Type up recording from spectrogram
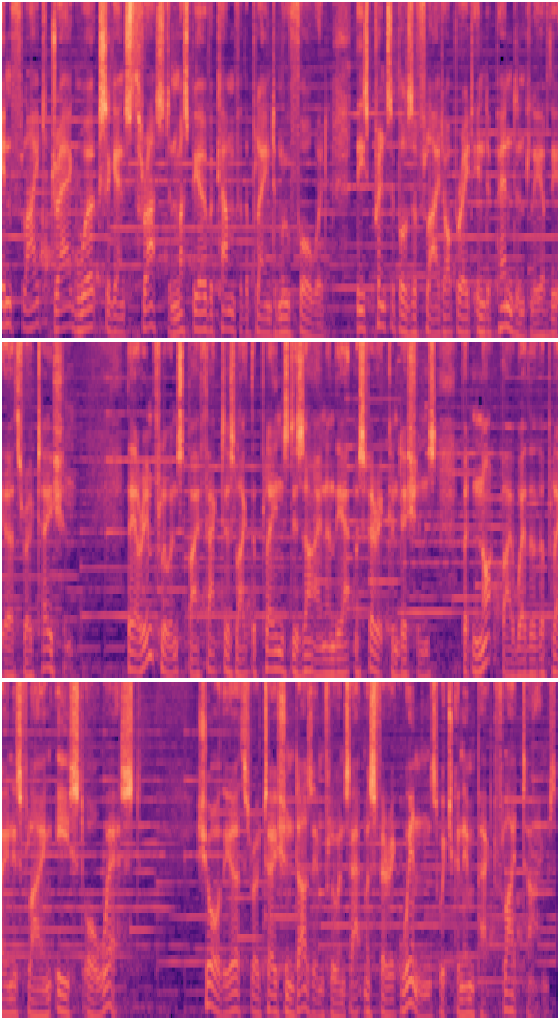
In flight, drag works against thrust and must be overcome for the plane to move forward. These principles of flight operate independently of the Earth's rotation. They are influenced by factors like the plane's design and the atmospheric conditions, but not by whether the plane is flying east or west. Sure, the Earth's rotation does influence atmospheric winds, which can impact flight times.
